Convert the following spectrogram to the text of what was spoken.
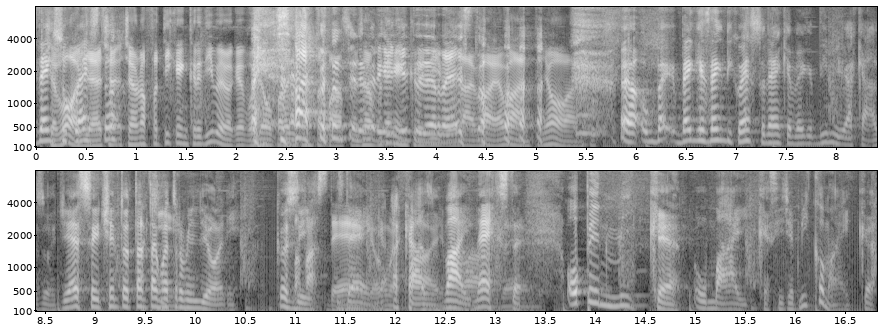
Dang C'è su voglia, questo. c'è, c'è una fatica incredibile perché vogliamo Esatto, parlare di non se ne una frega niente del resto. Dai, vai avanti, andiamo avanti. Eh, un ba- Bang Dang di questo neanche, bang- dimmi a caso. GS 184 A chi? milioni. Così, Sdang, come a caso. fai? Vai, next. Sdang. Open mic o mic, si dice mic o mic?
